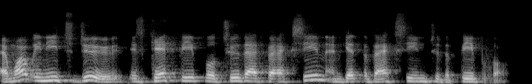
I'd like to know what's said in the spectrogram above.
And what we need to do is get people to that vaccine and get the vaccine to the people.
